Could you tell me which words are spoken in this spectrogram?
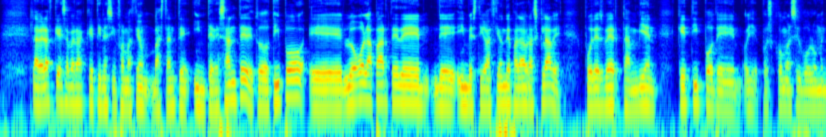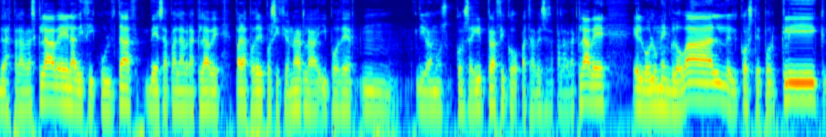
La verdad que es verdad que tienes información bastante interesante de todo tipo. Eh, luego la parte de, de investigación de palabras clave puedes ver también qué tipo de, oye, pues cómo es el volumen de las palabras clave, la dificultad de esa palabra clave para poder posicionarla y poder, mm, digamos, conseguir tráfico a través de esa palabra clave, el volumen global, el coste por clic,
